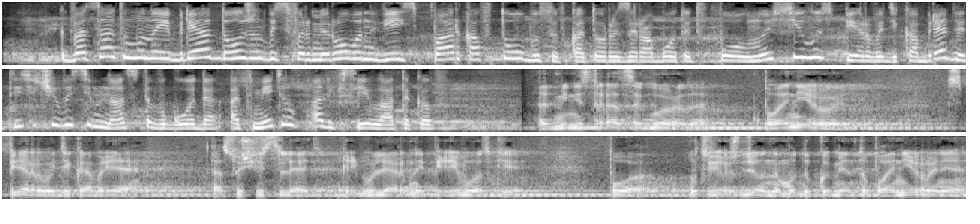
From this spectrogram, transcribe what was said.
К 20 ноября должен быть сформирован весь парк автобусов, который заработает в полную силу с 1 декабря 2018 года, отметил Алексей Латыков. Администрация города планирует с 1 декабря осуществлять регулярные перевозки по утвержденному документу планирования,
